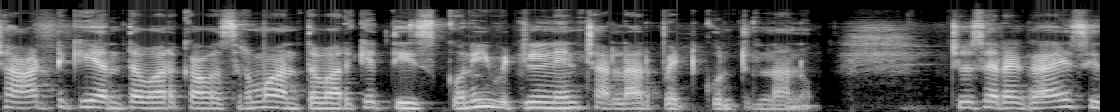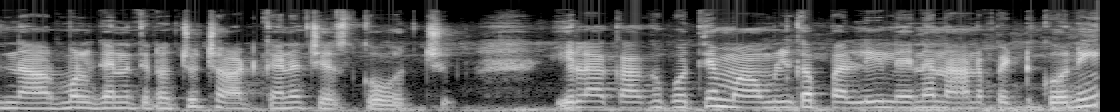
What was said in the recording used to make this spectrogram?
చాట్కి ఎంతవరకు అవసరమో అంతవరకే తీసుకొని వీటిని నేను చల్లారి పెట్టుకుంటున్నాను. చూసారా గాయస్ ఇది నార్మల్గానే తినొచ్చు చాట్కైనా చేసుకోవచ్చు. ఇలా కాకపోతే మామూలుగా పల్లీలైనా నానబెట్టుకొని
